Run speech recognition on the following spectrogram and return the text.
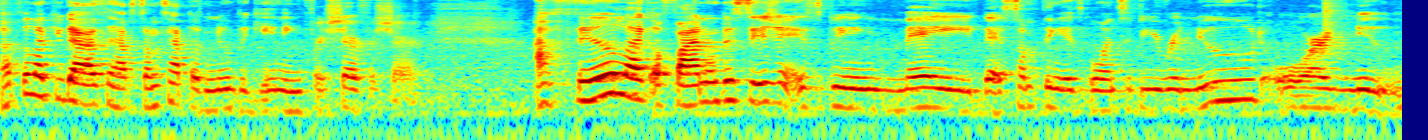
I feel like you guys have some type of new beginning for sure, for sure. I feel like a final decision is being made that something is going to be renewed or new.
